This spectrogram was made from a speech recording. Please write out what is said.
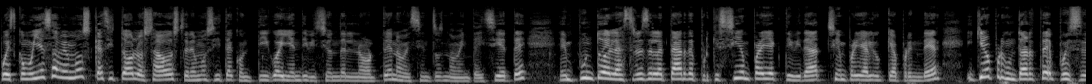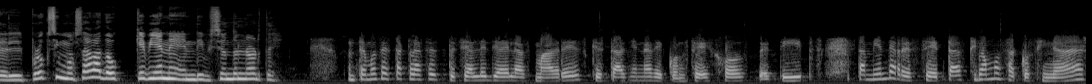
Pues como ya sabemos, casi todos los sábados tenemos cita contigo ahí en División del Norte, 997, en punto de las 3 de la tarde, porque siempre hay actividad, siempre hay algo que aprender. Y quiero preguntarte, pues el próximo sábado, ¿qué viene en División del Norte? Tenemos esta clase especial del Día de las Madres que está llena de consejos, de tips, también de recetas. Si vamos a cocinar,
